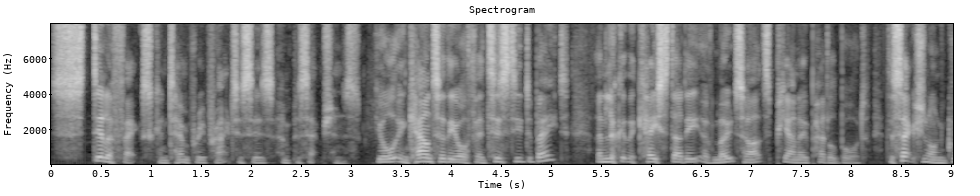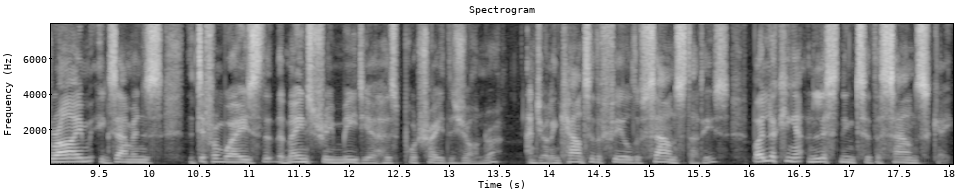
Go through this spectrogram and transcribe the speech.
still affects contemporary practices and perceptions. You'll encounter the authenticity debate and look at the case study of Mozart's piano pedalboard. The section on grime examines the different ways that the mainstream media has portrayed the genre and you'll encounter the field of sound studies by looking at and listening to the soundscape.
